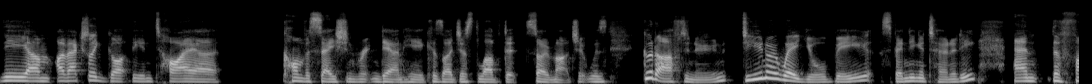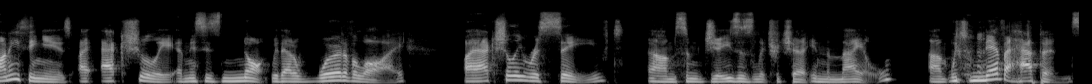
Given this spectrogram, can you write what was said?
the um, I've actually got the entire conversation written down here because I just loved it so much. It was good afternoon. Do you know where you'll be spending eternity? And the funny thing is, I actually, and this is not without a word of a lie, I actually received um, some Jesus literature in the mail, um, which never happens.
